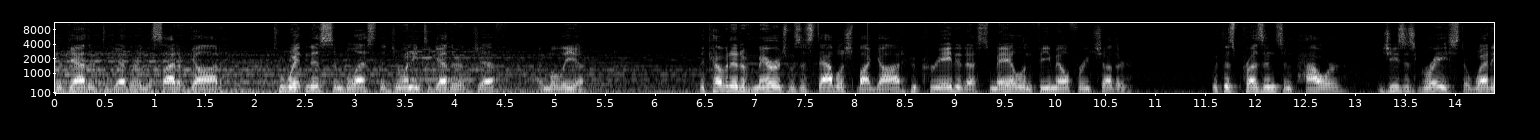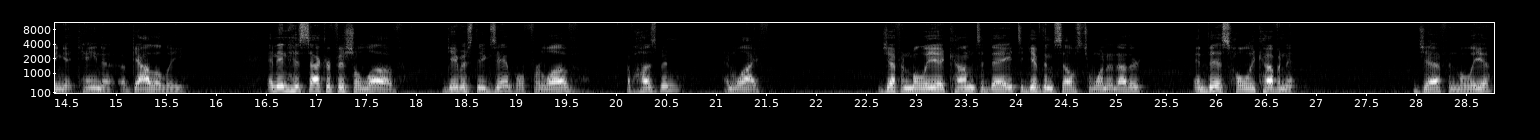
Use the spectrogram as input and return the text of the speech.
were gathered together in the sight of God to witness and bless the joining together of Jeff and Malia. The covenant of marriage was established by God, who created us male and female for each other. With his presence and power, Jesus graced a wedding at Cana of Galilee, and in his sacrificial love, gave us the example for love of husband and wife. Jeff and Malia come today to give themselves to one another in this holy covenant. Jeff and Malia,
